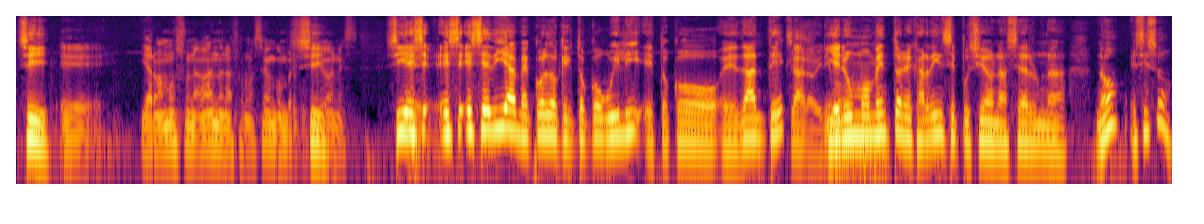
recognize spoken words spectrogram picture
Sí, eh, y armamos una banda, una formación con percusiones. Sí, ese, Eh. ese, ese día me acuerdo que tocó Willy, eh, tocó eh, Dante, Claro, y en un momento en el jardín se pusieron a hacer una... ¿No? ¿Es eso?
